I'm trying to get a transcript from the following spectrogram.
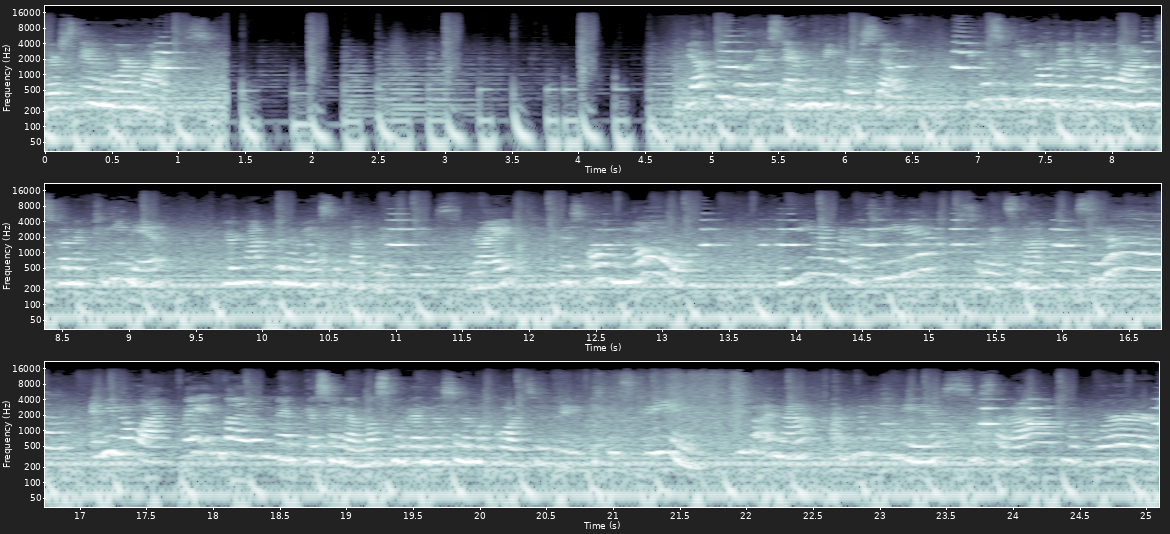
There's still more marks. You have to do this every week yourself because if you know that you're the one who's gonna clean it, you're not gonna mess it up like this, right? Because, oh no, you mean I'm gonna clean it? So let's not mess it up. And you know what? May environment kasi na mas maganda sila mag-concentrate. If it's clean. Di ba anak? Pag nalinis, masarap mag-work.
